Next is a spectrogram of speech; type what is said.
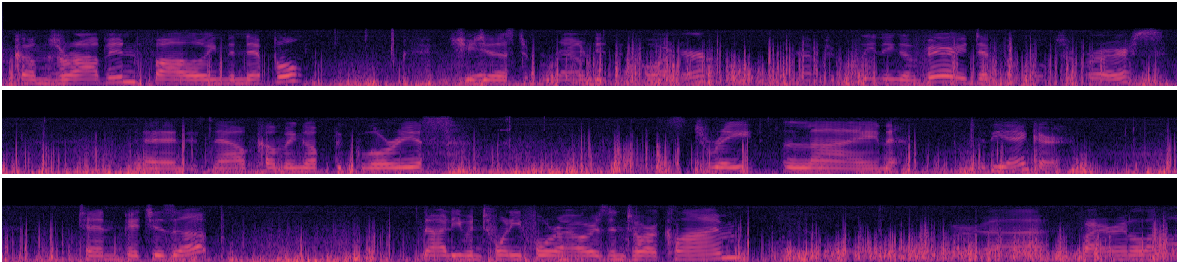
Here comes Robin following the nipple. She just rounded the corner after cleaning a very difficult traverse and is now coming up the glorious straight line to the anchor. 10 pitches up. Not even 24 hours into our climb. We're uh, firing along.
